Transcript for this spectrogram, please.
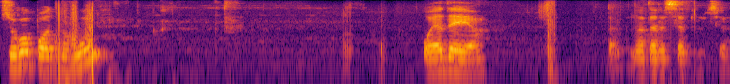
Всього по одному. Ой, а де я? Так, надо ресетнуться.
